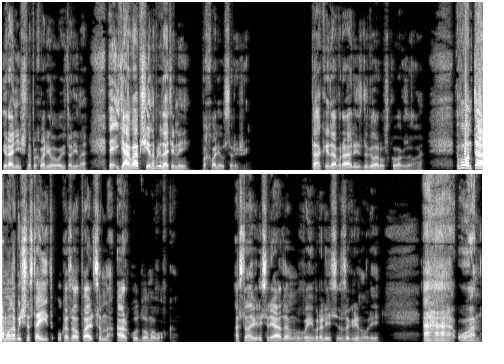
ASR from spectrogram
иронично похвалил его Виталина. «Э, я вообще наблюдательный, похвалился Рыжий. Так и добрались до Белорусского вокзала. «Вон там он обычно стоит», — указал пальцем на арку дома Вовка. Остановились рядом, выбрались, заглянули. «Ага, он!»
